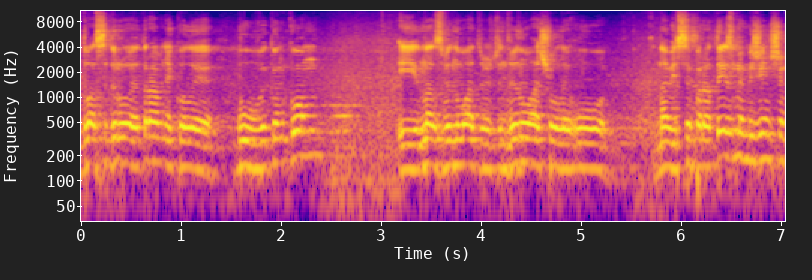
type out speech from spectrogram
22 травня, коли був виконком, і нас звинувачували, звинувачували у навіть сепаратизми, між іншим,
